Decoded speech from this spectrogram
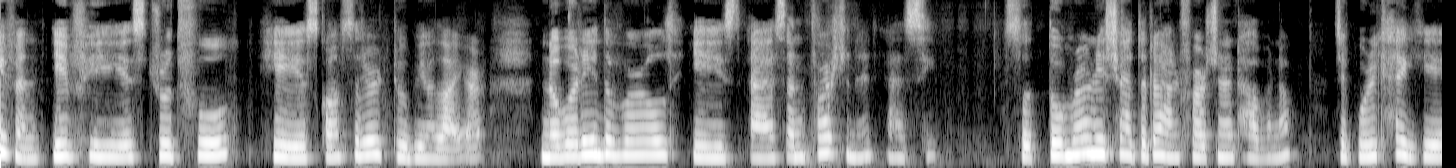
even if he is truthful he is considered to be a liar nobody in the world is as unfortunate as he so তোমরাও নিশ্চয়ই এতটা আনফর্চুনেট হবে না যে পরীক্ষায় গিয়ে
